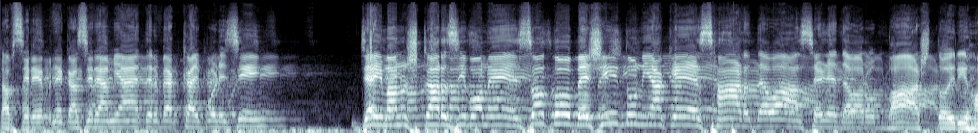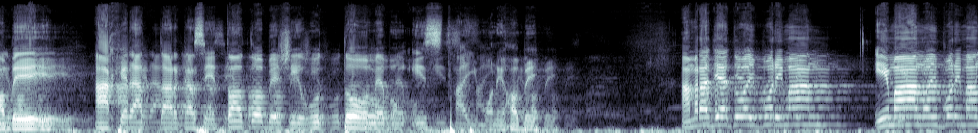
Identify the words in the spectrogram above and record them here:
তাফসিরে ইবনে কাসিরে আমি আয়াতের ব্যাখ্যায় পড়েছি, যেই মানুষটার জীবনে যত বেশি দুনিয়াকে ছাড় দেওয়া, ছেড়ে দেওয়ার অভ্যাস তৈরি হবে, আখেরাত তার কাছে তত বেশি উত্তম এবং স্থায়ী মনে হবে। আমরা যেহেতু ওই পরিমাণ ইমান ওই পরিমাণ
